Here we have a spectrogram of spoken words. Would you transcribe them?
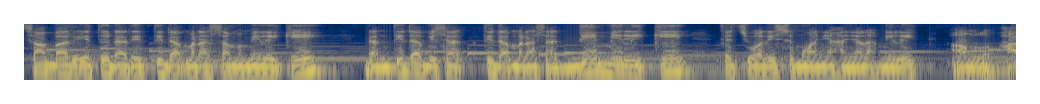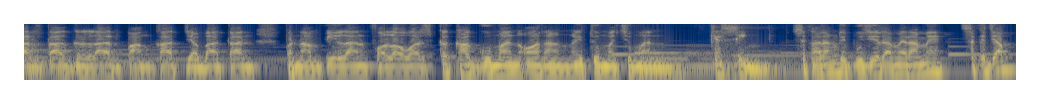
Sabar itu dari tidak merasa memiliki dan tidak bisa tidak merasa dimiliki kecuali semuanya hanyalah milik Allah. Harta, gelar, pangkat, jabatan, penampilan, followers, kekaguman orang itu cuman casing. Sekarang dipuji rame-rame, sekejap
